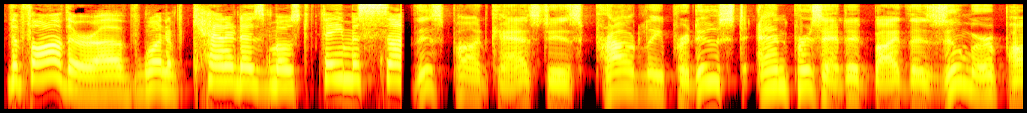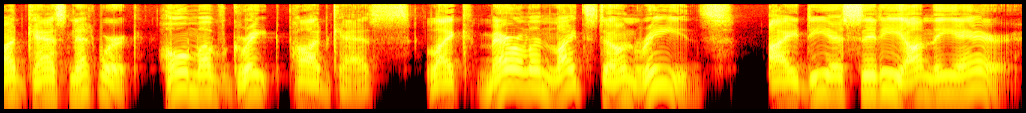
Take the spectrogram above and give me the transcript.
The father of one of Canada's most famous sons. This podcast is proudly produced and presented by the Zoomer Podcast Network, home of great podcasts like Marilyn Lightstone Reads, Idea City on the Air,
